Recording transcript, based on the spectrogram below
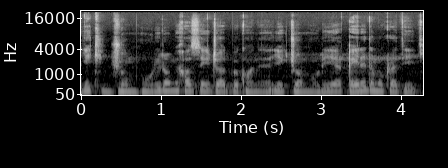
یک جمهوری رو می‌خواسته ایجاد بکنه یک جمهوری غیر دموکراتیک.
